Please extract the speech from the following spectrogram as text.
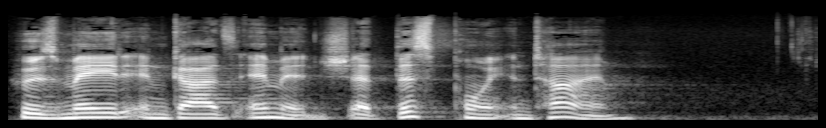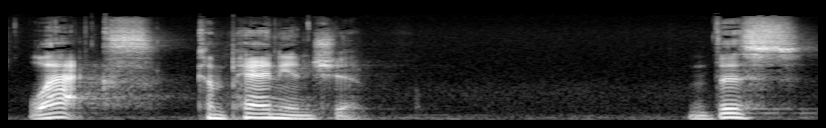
who is made in God's image at this point in time, lacks companionship. This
